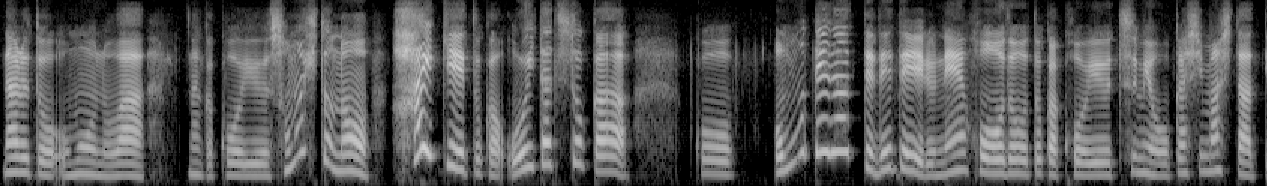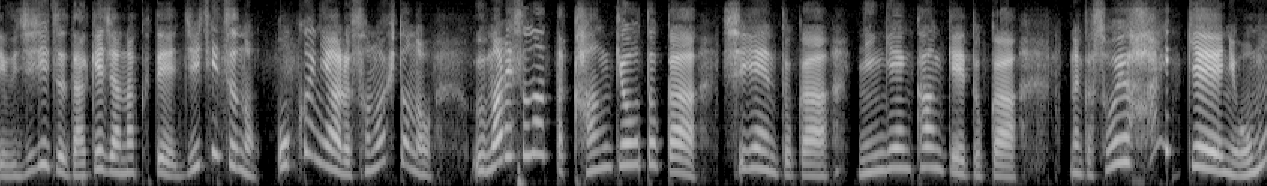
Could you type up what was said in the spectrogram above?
なると思うのはなんかこういうその人の背景とか生い立ちとかこう表立って出ているね報道とかこういう罪を犯しましたっていう事実だけじゃなくて事実の奥にあるその人の生まれ育った環境とか資源とか人間関係とかなんかそういう背景に思い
